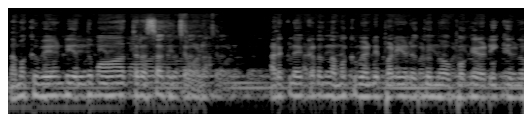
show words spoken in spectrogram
നമുക്ക് വേണ്ടി എന്തുമാത്രം സഹിച്ചവളാണ് അടുക്കളയിൽ കിടന്ന് നമുക്ക് വേണ്ടി പണിയെടുക്കുന്നു പുകയടിക്കുന്നു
